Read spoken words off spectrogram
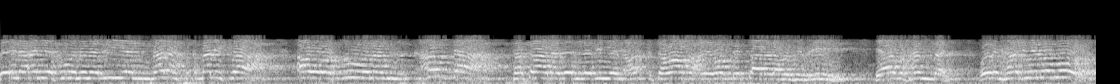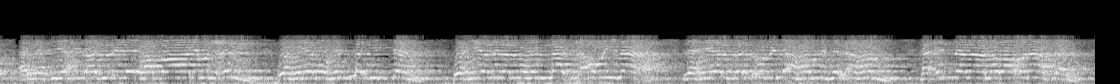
بين أن يكون نبيا ملك ملكا. أو رسولا عبدا. فقال ذا النبي تواضع لربه قال له جبريل يا محمد ومن هذه الأمور التي يحتاج إليها طالب العلم وهي مهمة جدا وهي من المهمات العظيمة لهي البدء بالأهم في الأهم فإننا نرى أناسا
